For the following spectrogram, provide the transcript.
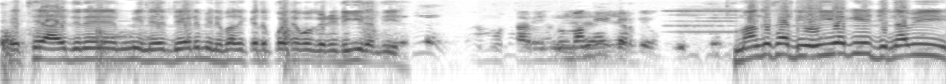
ਇੱਥੇ ਆਏ ਦਿਨੇ ਮਹੀਨੇ ਡੇਢ ਮਹੀਨੇ ਬਾਅਦ ਕਿਤੇ ਕੋਈ ਨਾ ਕੋਈ ਗੱਡੀ ਡਿੱਗੀ ਰਹਿੰਦੀ ਹੈ। ਮੋਤਾ ਵੀ ਨੂੰ ਮੰਗ ਹੀ ਕਰਦੇ ਹੋ? ਮੰਗ ਸਾਡੀ ਇਹੀ ਹੈ ਕਿ ਜਿੰਨਾ ਵੀ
